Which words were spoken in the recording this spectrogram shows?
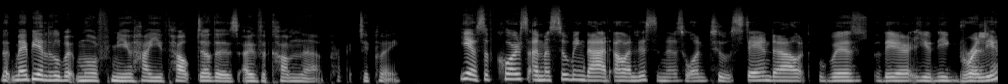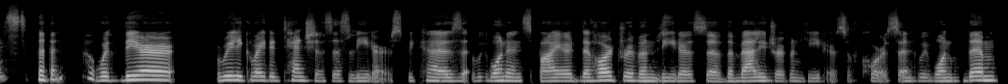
but maybe a little bit more from you how you've helped others overcome that practically. Yes, of course. I'm assuming that our listeners want to stand out with their unique brilliance, with their really great intentions as leaders, because we want to mm-hmm. inspire the heart driven leaders, uh, the mm-hmm. value driven leaders, of course, and we want them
